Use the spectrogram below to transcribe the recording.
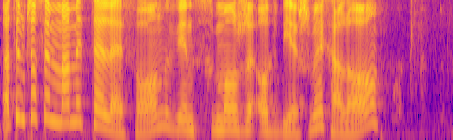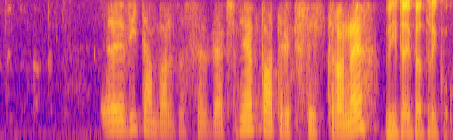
A tymczasem mamy telefon, więc może odbierzmy. Halo? E, witam bardzo serdecznie. Patryk z tej strony. Witaj, Patryku.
